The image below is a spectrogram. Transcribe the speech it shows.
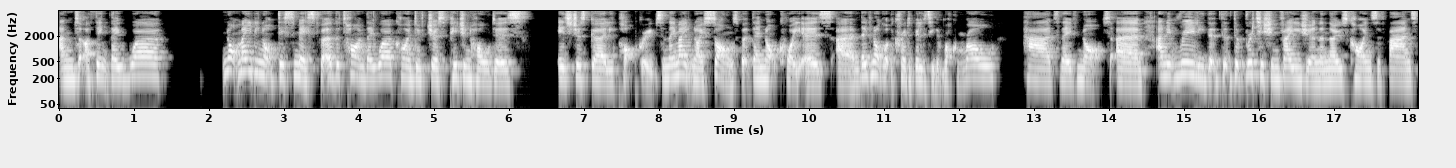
and I think they were not maybe not dismissed, but at the time they were kind of just pigeonholed it's just girly pop groups, and they make nice songs, but they're not quite as. Um, they've not got the credibility that rock and roll had. They've not, um, and it really the, the, the, British invasion and those kinds of bands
